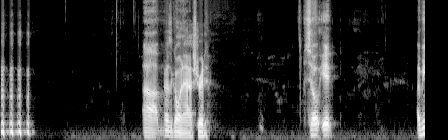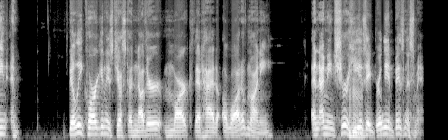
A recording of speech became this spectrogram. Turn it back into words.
Um, How's it going, Astrid? so it, I mean, and Billy Corgan is just another mark that had a lot of money. And I mean, sure, he Mhm. is a brilliant businessman,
